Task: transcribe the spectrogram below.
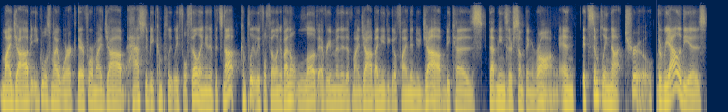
my job equals my work. Therefore, my job has to be completely fulfilling. And if it's not completely fulfilling, if I don't love every minute of my job, I need to go find a new job because that means there's something wrong. And it's simply not true. The reality is,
